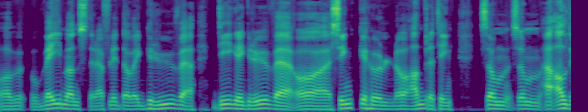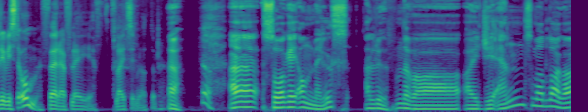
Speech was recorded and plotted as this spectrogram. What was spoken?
og, og veimønster. Jeg har flydd over gruver, digre gruver og synkehull og andre ting som, som jeg aldri visste om før jeg fløy flight simulator. Ja. Ja. Jeg så ei anmeldelse, jeg lurer på om det var IGN som hadde laga,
